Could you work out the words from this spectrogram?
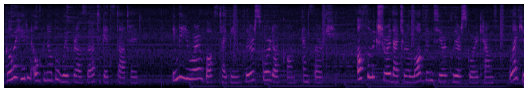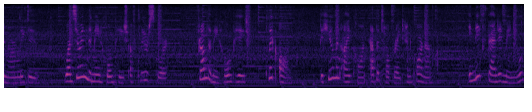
go ahead and open up a web browser to get started. In the URL box type in clearscore.com and search. Also make sure that you are logged into your ClearScore account like you normally do. Once you're in the main homepage of ClearScore, from the main homepage, click on the human icon at the top right hand corner. In the expanded menu,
